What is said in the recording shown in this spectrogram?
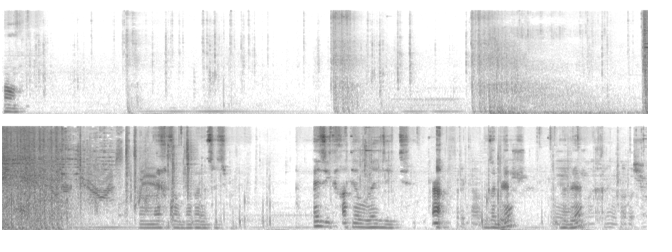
О. Я хотел нравится типа. Лазить хотел лазить. А, Африка. заберешь? Не, заберешь? нахрен надо. Я.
